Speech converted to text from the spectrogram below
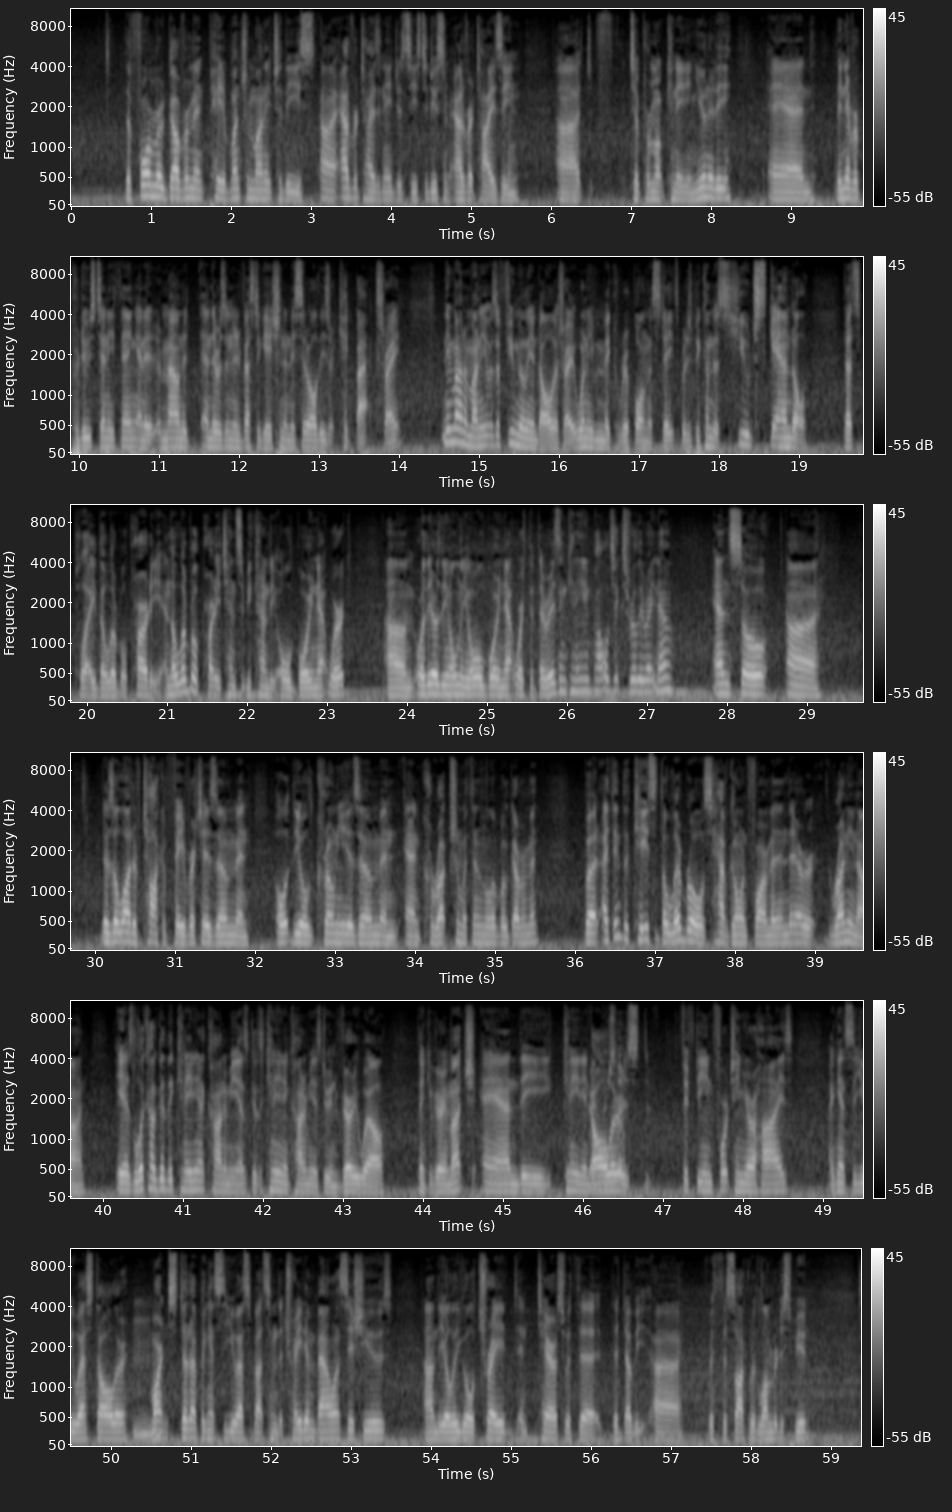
the former government paid a bunch of money to these uh, advertising agencies to do some advertising uh, to promote Canadian unity, and they never produced anything. And it amounted, and there was an investigation, and they said, "Oh, these are kickbacks, right?" And the amount of money it was a few million dollars, right? It wouldn't even make a ripple in the states, but it's become this huge scandal that's plagued the Liberal Party, and the Liberal Party tends to be kind of the old boy network, um, or they're the only old boy network that there is in Canadian politics, really, right now. And so uh, there's a lot of talk of favoritism and the old cronyism and, and corruption within the Liberal government. But I think the case that the Liberals have going for them and they're running on is look how good the Canadian economy is, because the Canadian economy is doing very well. Thank you very much. And the Canadian Very dollar is 15, 14 year highs against the U.S. dollar. Mhm. Martin stood up against the U.S. about some of the trade imbalance issues, um, the illegal trade and tariffs with the the W uh, with the softwood lumber dispute.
